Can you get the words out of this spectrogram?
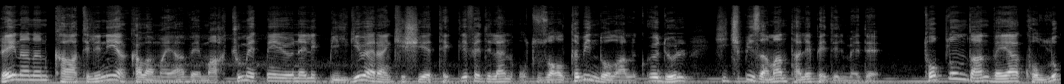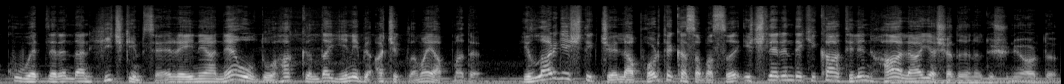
Reyna'nın katilini yakalamaya ve mahkum etmeye yönelik bilgi veren kişiye teklif edilen 36 bin dolarlık ödül hiçbir zaman talep edilmedi. Toplumdan veya kolluk kuvvetlerinden hiç kimse Reyna'ya ne olduğu hakkında yeni bir açıklama yapmadı. Yıllar geçtikçe Laporte kasabası içlerindeki katilin hala yaşadığını düşünüyordu.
